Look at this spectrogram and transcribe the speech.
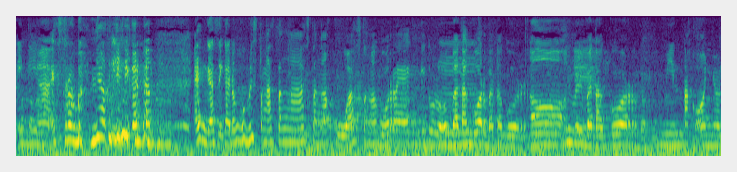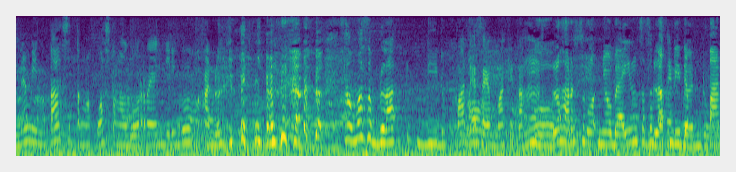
ini ya ekstra banyak jadi kadang eh enggak sih kadang gue beli setengah-setengah setengah kuah setengah goreng gitu loh batagor batagor Oh, Terus beli batagor minta ke onionnya minta setengah kuah setengah goreng jadi gue makan dua-duanya sama seblak di depan SMA kita Hmm, lo harus nyobain seblak di Bandung. depan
